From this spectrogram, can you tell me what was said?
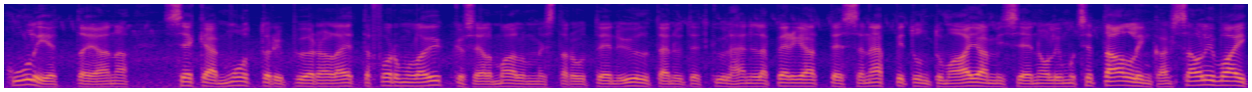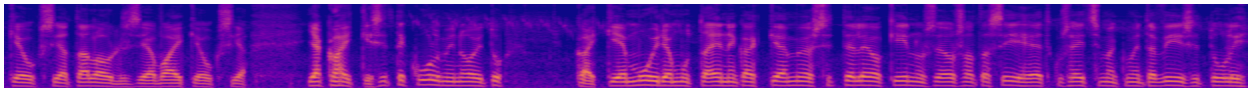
kuljettajana sekä moottoripyörällä että Formula 1 maailmanmestaruuteen yltänyt. Että kyllä hänellä periaatteessa näppituntuma ajamiseen oli, mutta se tallin kanssa oli vaikeuksia, taloudellisia vaikeuksia. Ja kaikki sitten kulminoitu kaikkien muiden, mutta ennen kaikkea myös sitten Leo Kinnusen osalta siihen, että kun 75 tuli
